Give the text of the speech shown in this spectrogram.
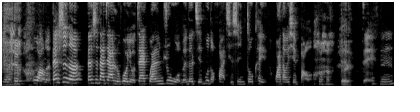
忘了。但是呢，但是大家如果有在关注我们的节目的话，其实你都可以挖到一些宝。对对，嗯，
